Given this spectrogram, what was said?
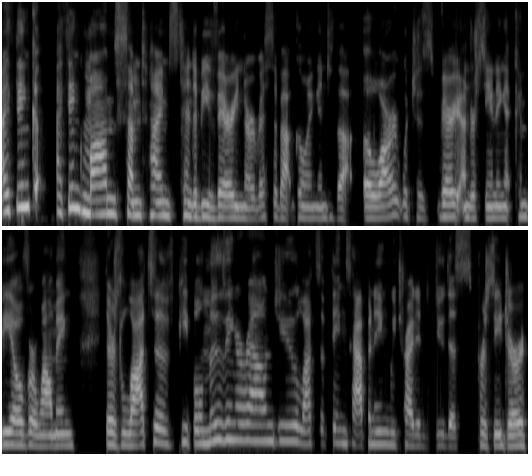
I think I think moms sometimes tend to be very nervous about going into the OR, which is very understanding. It can be overwhelming. There's lots of people moving around you, lots of things happening. We try to do this procedure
